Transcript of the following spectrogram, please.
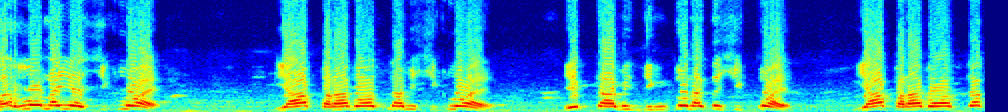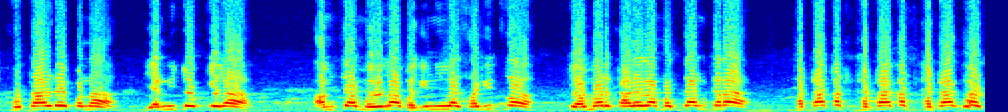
हरलो नाही आहे शिकलो आहे. या पराभवातनं आम्ही शिकलो आहे. एक तर आम्ही जिंकतो नाही तर शिकतो आहे. या पराभवातला खोटारडेपणा यांनी जो केला आमच्या महिला भगिनीला सांगितलं की अमर काळेला मतदान करा. खटाखट खटाखट खटाखट.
